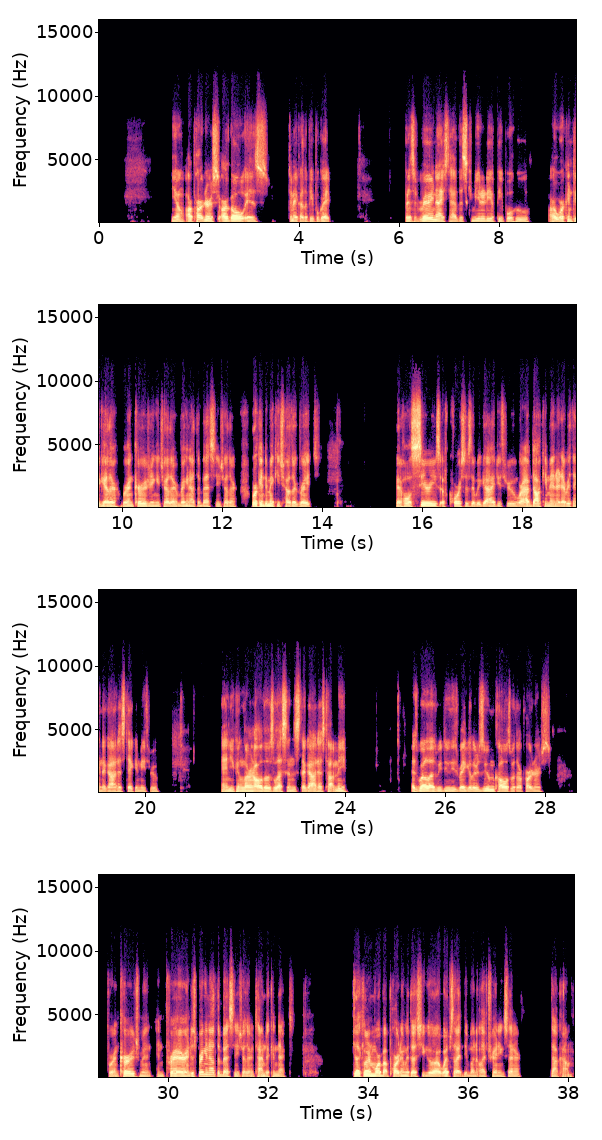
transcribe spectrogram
you know, our partners, our goal is to make other people great. But it's very nice to have this community of people who are working together. We're encouraging each other, bringing out the best in each other, working to make each other great. Got a whole series of courses that we guide you through where I've documented everything that God has taken me through. And you can learn all those lessons that God has taught me, as well as we do these regular Zoom calls with our partners for encouragement and prayer and just bringing out the best in each other and time to connect. If you'd like to learn more about partnering with us, you can go to our website, theabundantlifetrainingcenter.com.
